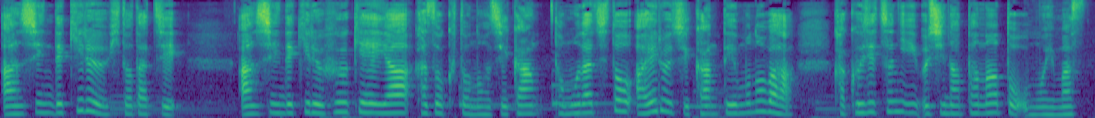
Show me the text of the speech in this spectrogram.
安心できる人たち安心できる風景や家族との時間友達と会える時間っていうものは確実に失ったなと思います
